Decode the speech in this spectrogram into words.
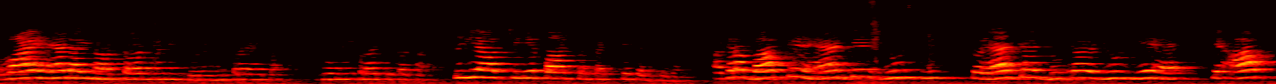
Why had I not taught मैंने क्यों नहीं पढ़ाया था? क्यों नहीं पढ़ा चुका था? तो ये आपके लिए पास्ट परफेक्ट के टेंसेस हैं। अगर आप बात करें हैड के यूज़ की तो हैड का दूसरा यूज़ ये है कि आप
